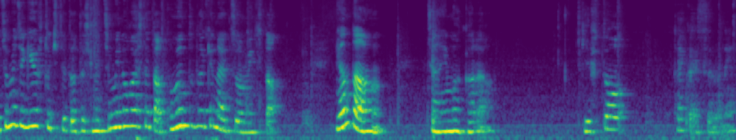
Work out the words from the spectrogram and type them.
ちゃめちゃギフト来てた私めっちゃ見逃してた。コメントだけのやつを見てた。やだん。じゃあ今からギフト大会するね。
